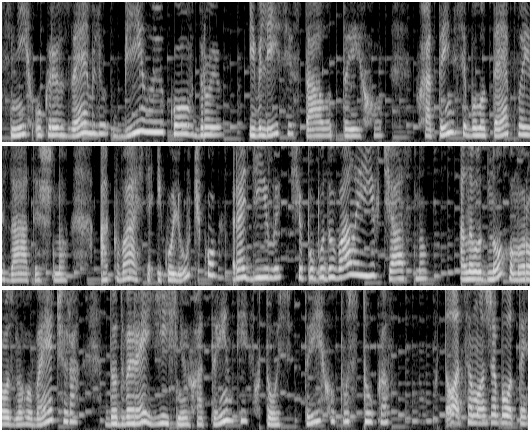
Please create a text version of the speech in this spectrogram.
Сніг укрив землю білою ковдрою, і в лісі стало тихо. В хатинці було тепло і затишно, а Квася і колючко раділи, що побудували її вчасно. Але одного морозного вечора до дверей їхньої хатинки хтось тихо постукав. Хто це може бути?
